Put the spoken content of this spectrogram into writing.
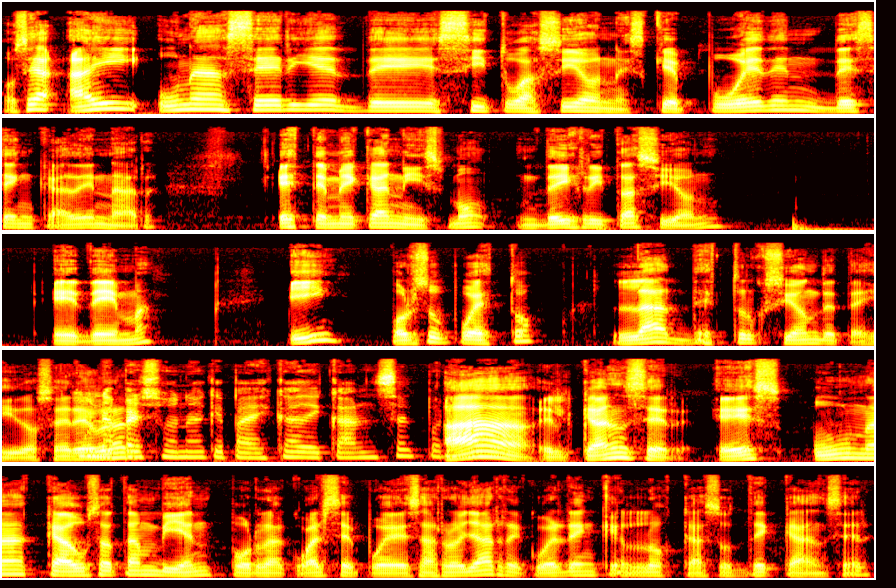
O sea, hay una serie de situaciones que pueden desencadenar este mecanismo de irritación, edema y, por supuesto, la destrucción de tejido cerebral. Una persona que padezca de cáncer. Por ah, el cáncer es una causa también por la cual se puede desarrollar. Recuerden que en los casos de cáncer,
